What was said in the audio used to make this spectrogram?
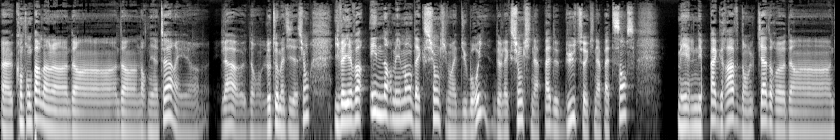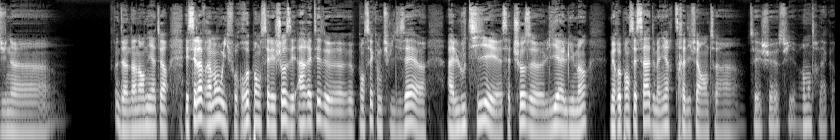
quand on parle d'un ordinateur, et là, dans l'automatisation, il va y avoir énormément d'actions qui vont être du bruit, de l'action qui n'a pas de but, qui n'a pas de sens, mais elle n'est pas grave dans le cadre d'une d'un ordinateur. Et c'est là vraiment où il faut repenser les choses et arrêter de penser, comme tu le disais, euh, à l'outil et cette chose euh, liée à l'humain, mais repenser ça de manière très différente. Euh, je suis vraiment très d'accord.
